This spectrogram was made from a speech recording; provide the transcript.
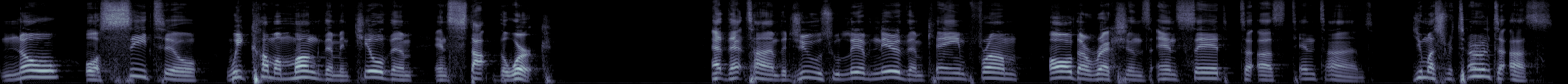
know or see till we come among them and kill them and stop the work. At that time, the Jews who lived near them came from all directions and said to us ten times, You must return to us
